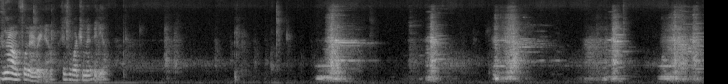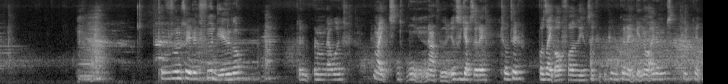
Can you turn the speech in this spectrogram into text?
you're not on Fortnite right now. Just watching my video. Just want to say this a few days ago. that- was like not few. It was yesterday. Tilted was like all fuzzy and stuff. People couldn't get no items. People couldn't,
